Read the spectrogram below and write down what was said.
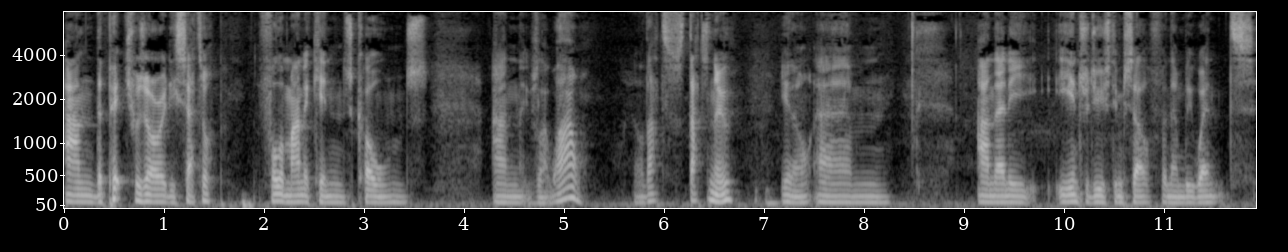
and the pitch was already set up, full of mannequins, cones, and it was like, wow, you know, that's that's new, you know. Um, and then he he introduced himself, and then we went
